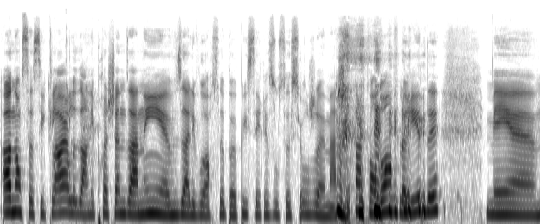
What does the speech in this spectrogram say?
Ah non, ça, c'est clair, là, dans les prochaines années, euh, vous allez voir ça popper ces réseaux sociaux, je m'achète un condo en Floride. Mais, euh,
